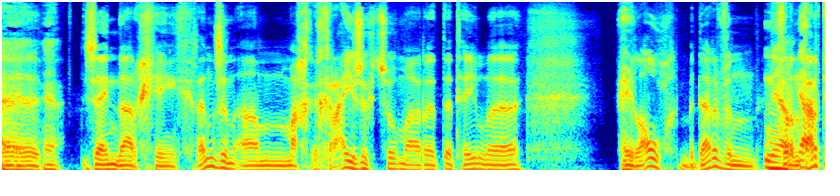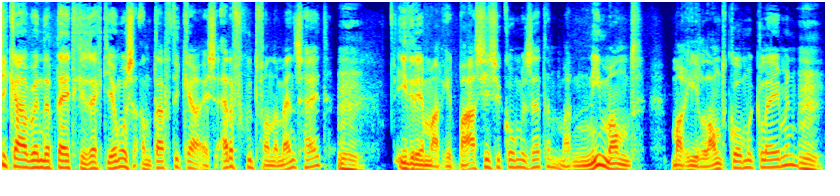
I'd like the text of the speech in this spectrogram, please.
ja, Eh, ja. Zijn daar geen grenzen aan? Mag graaizucht zomaar het, het hele heelal bederven? Ja. Voor Antarctica hebben we in de tijd gezegd: jongens, Antarctica is erfgoed van de mensheid. Mhm. Iedereen mag hier basisen komen zetten, maar niemand mag hier land komen claimen.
